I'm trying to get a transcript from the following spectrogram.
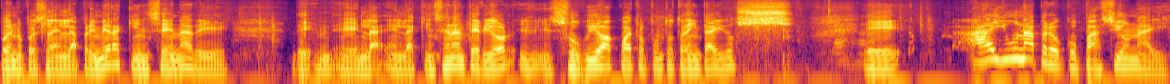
Bueno, pues la- en la primera quincena de, de- en, la, en la quincena anterior eh, subió a 4.32. Eh, hay una preocupación ahí.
